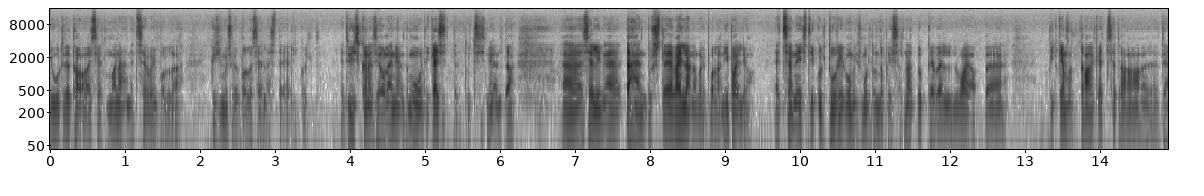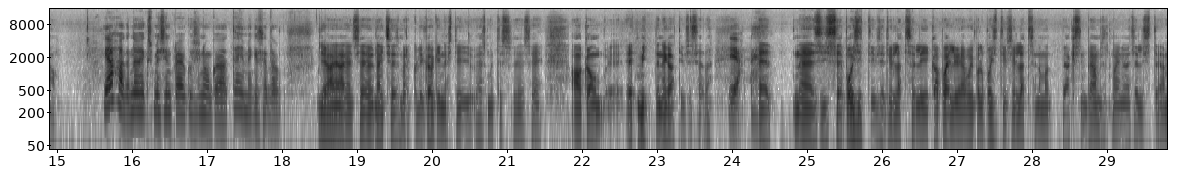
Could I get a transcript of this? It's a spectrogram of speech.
juurde tagasi, et ma näen, et see võib olla, küsimus võib olla selles täielikult. Et ühiskonnas ei ole nii-öelda moodi käsitletud siis nii-öelda äh, selline tähenduste väljana võib-olla nii palju. et see on Eesti kultuuriruumis, mulle tundub, lihtsalt natuke veel vajab äh, pikemat aega, et seda teha jah, aga no eks me siin praegu sinuga teemegi seda. ja, ja, ja see näituse eesmärk oli ka kindlasti ühes mõttes see, aga et mitte negatiivseks jääda et äh, siis positiivseid üllatusi oli ka palju ja võib-olla positiivse üllatusena ma peaksin peamiselt mainima sellist äh,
